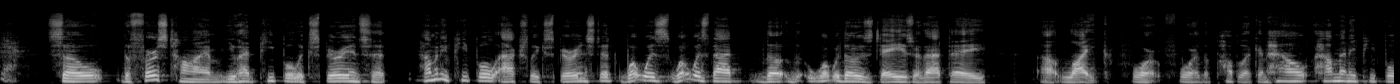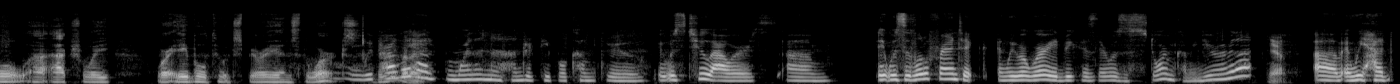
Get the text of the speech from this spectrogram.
yeah. So the first time you had people experience it. How many people actually experienced it? What was what was that? The, the- what were those days or that day uh, like for for the public, and how how many people uh, actually were able to experience the works? We probably had more than a hundred people come through. It was two hours. Um, it was a little frantic, and we were worried because there was a storm coming. Do you remember that? Yeah. Um, and we had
